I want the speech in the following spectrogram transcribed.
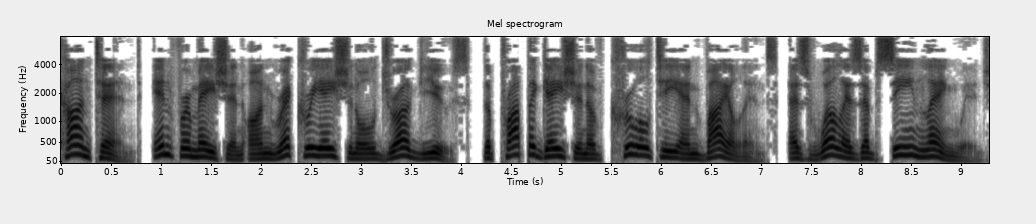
content, information on recreational drug use, the propagation of cruelty and violence, as well as obscene language.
